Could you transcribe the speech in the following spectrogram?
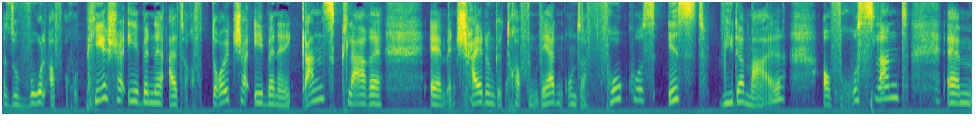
sowohl auf europäischer Ebene als auch auf deutscher Ebene eine ganz klare ähm, Entscheidung getroffen werden. Unser Fokus ist wieder mal auf Russland. Ähm,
